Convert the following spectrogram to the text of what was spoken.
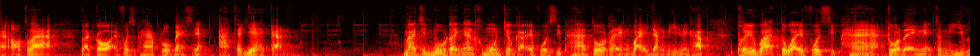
15 Ultra แล้วก็ iPhone 15 Pro Max เนี่ยอาจจะแยกกันมาจินบูรายงานข้อมูลเกี่ยวกับ iPhone 15 ตัวแรงไว้ดังนี้นะครับ เผยว่าตัว iPhone 15 ตัวแรงเนี่ยจะมีอยู่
